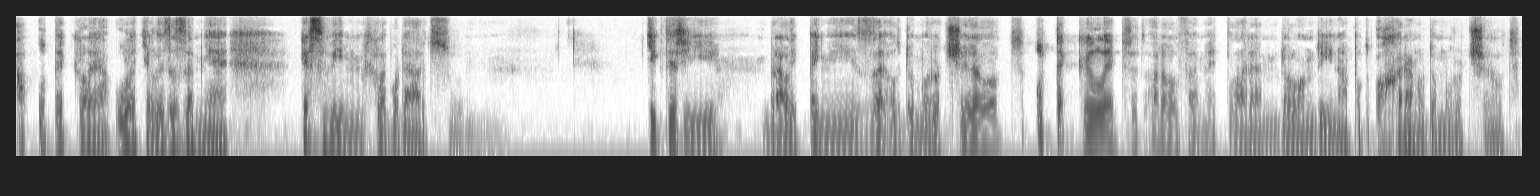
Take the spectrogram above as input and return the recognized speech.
a utekli a uletěli ze země ke svým chlebodárcům Ti, kteří brali peníze od domu Rothschild, utekli před Adolfem Hitlerem do Londýna pod ochranu domu Rothschild.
